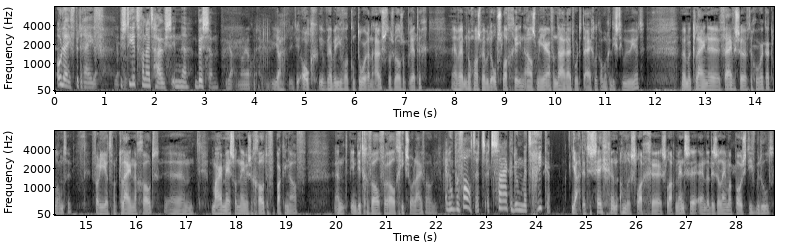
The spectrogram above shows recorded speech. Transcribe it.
olijfbedrijf. Bestuurd vanuit huis in uh, Bussum. Ja, nou ja, goed. Ja, ook. We hebben in ieder geval kantoor aan huis. Dat is wel zo prettig. En we hebben, nogmaals, we hebben de opslag in Aalsmeer. En van daaruit wordt het eigenlijk allemaal gedistribueerd. We hebben een kleine 75 horecaklanten. Varieert van klein naar groot. Um, maar meestal nemen ze grote verpakkingen af. En in dit geval vooral Griekse olijfolie. En hoe bevalt het, het zaken doen met Grieken? Ja, dit is zeker een andere slag, uh, slag mensen. En dat is alleen maar positief bedoeld.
